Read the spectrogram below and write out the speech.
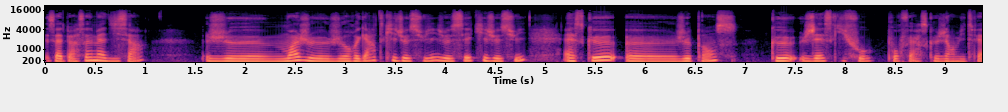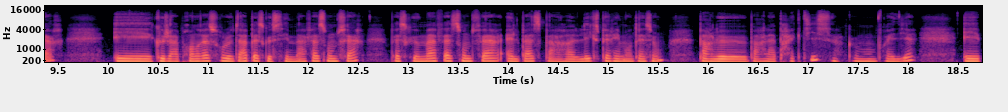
cette personne m'a dit ça je, moi, je, regarde qui je suis, je sais qui je suis. Est-ce que euh, je pense que j'ai ce qu'il faut pour faire ce que j'ai envie de faire et que j'apprendrai sur le tas parce que c'est ma façon de faire, parce que ma façon de faire, elle passe par l'expérimentation, par, le, par la practice, comme on pourrait dire, et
